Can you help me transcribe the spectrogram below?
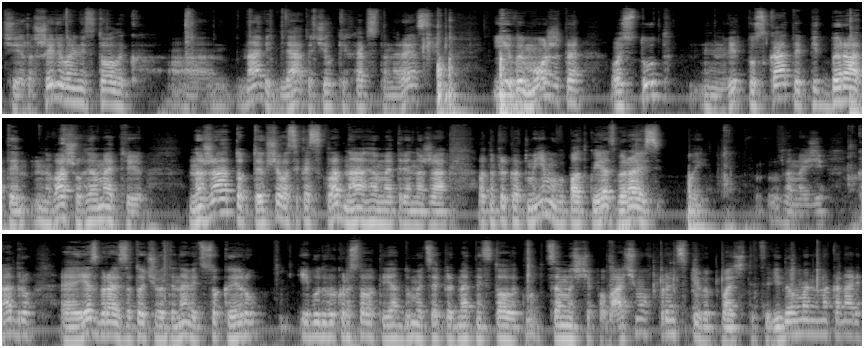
чи розширювальний столик е, навіть для точилки Hepston RS. І ви можете ось тут відпускати, підбирати вашу геометрію ножа. Тобто, якщо у вас якась складна геометрія ножа, от, наприклад, в моєму випадку я збираюсь. Ой, за межі кадру. Е, Я збираюсь заточувати навіть сокиру і буду використовувати, я думаю, цей предметний столик. Ну, це ми ще побачимо, в принципі, ви побачите це відео в мене на каналі.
